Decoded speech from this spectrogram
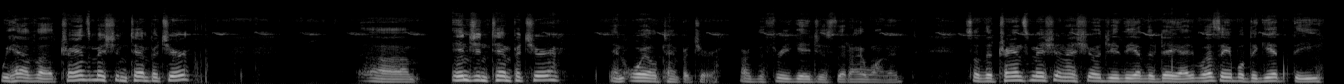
we have a transmission temperature, um, engine temperature, and oil temperature are the three gauges that I wanted. So the transmission I showed you the other day, I was able to get the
